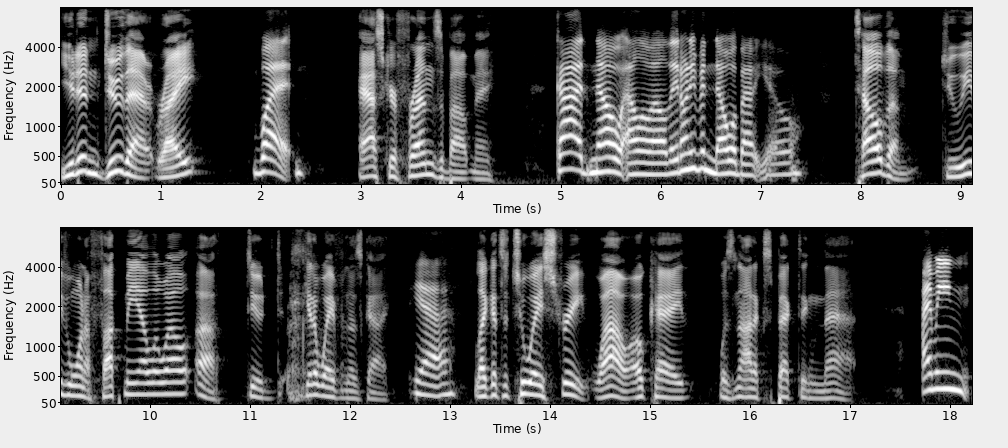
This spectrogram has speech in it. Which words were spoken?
You didn't do that, right? what? Ask your friends about me. God, no, lol. They don't even know about you. Tell them. Do you even want to fuck me? LOL. Ah, dude, get away from this guy. Yeah. Like it's a two way street. Wow. Okay. Was not expecting that. I mean,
